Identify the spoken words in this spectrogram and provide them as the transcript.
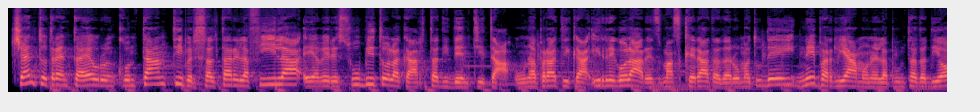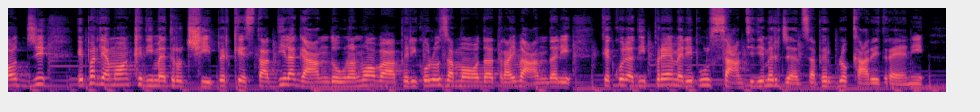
130 euro in contanti per saltare la fila e avere subito la carta d'identità, una pratica irregolare smascherata da Roma Today, ne parliamo nella puntata di oggi e parliamo anche di Metro C perché sta dilagando una nuova pericolosa moda tra i vandali che è quella di premere i pulsanti di emergenza per bloccare i treni.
